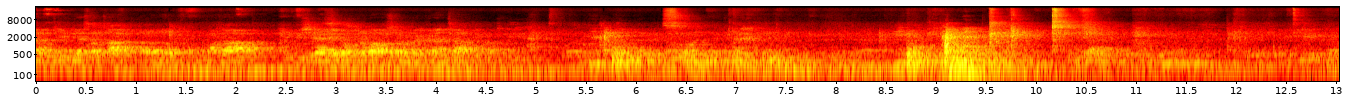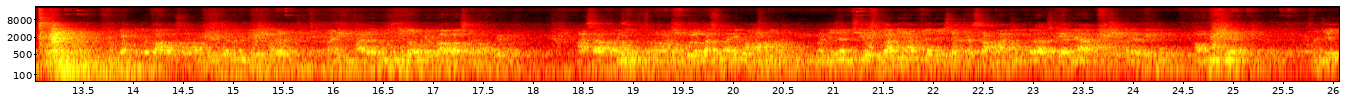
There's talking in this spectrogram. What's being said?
विचारांच्या इतिहासाचा माझा विषय आहे डॉक्टर बाबासाहेब आंबेडकरांच्या डॉक्टर बाबासाहेब आंबेडकर म्हणजे भारत आणि भारत म्हणजे डॉक्टर बाबासाहेब आंबेडकर. असा आपण अ, असणारे महामान म्हणजे ज्यांचे योगदान हे आपल्या देशाच्या सामाजिक राजकीय आणि आर्थिक क्षेत्रात हे खूप अमूल्य आहे. म्हणजे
